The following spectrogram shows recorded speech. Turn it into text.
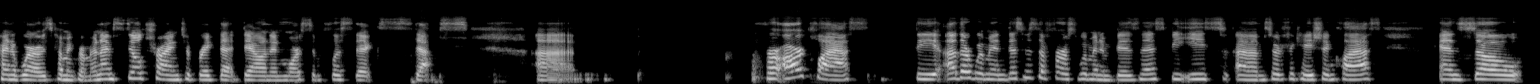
kind of where I was coming from. And I'm still trying to break that down in more simplistic steps. Um, for our class, the other women, this was the first women in business BE um, certification class. And so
